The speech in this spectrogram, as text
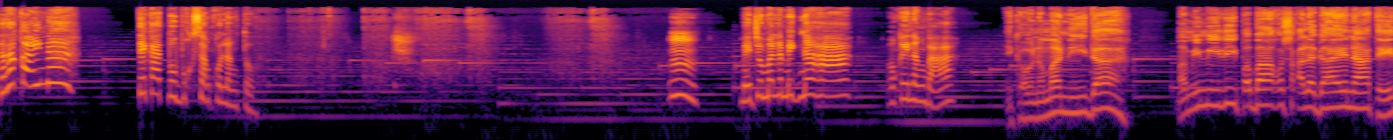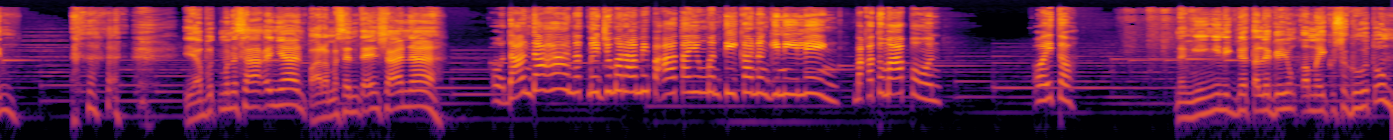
Tara, kain na. Teka at bubuksan ko lang to. Mm, medyo malamig na ha. Okay lang ba? Ikaw naman, Nida. Mamimili pa ba ako sa kalagayan natin? Iabot mo na sa akin yan para masentensya na. O, dahan-dahan at medyo marami pa ata yung mantika ng giniling. Baka tumapon. O, ito. Nanginginig na talaga yung kamay ko sa gutom.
